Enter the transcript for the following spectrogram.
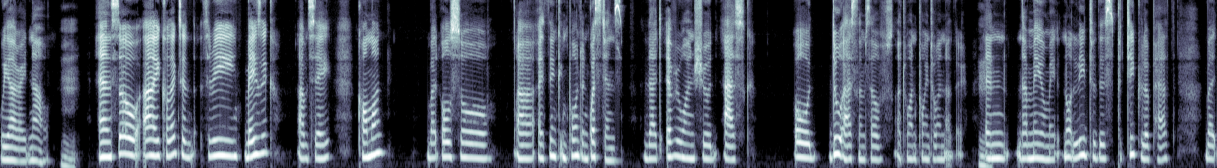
we are right now. Mm. And so I collected three basic, I would say, common, but also uh, I think important questions that everyone should ask or do ask themselves at one point or another. Mm. And that may or may not lead to this particular path, but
